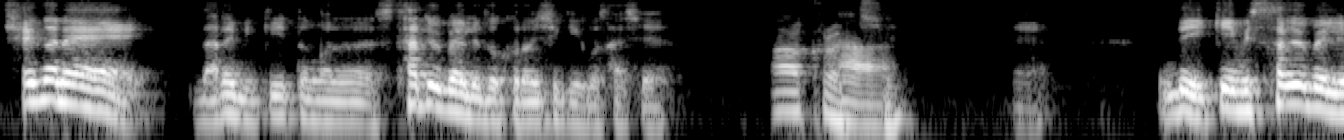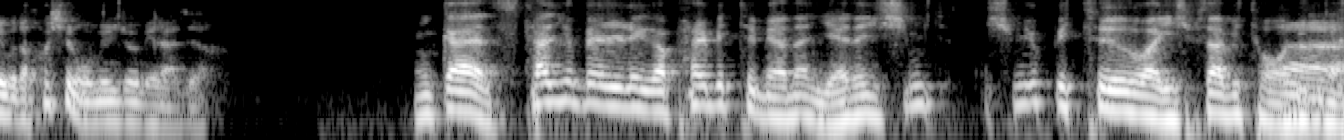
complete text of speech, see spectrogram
최근에 나름 인기 있던 거는 Stardew Valley도 그런 식이고 사실. 아 그렇지. 아. 근데 이 게임이 Stardew Valley보다 훨씬 오밀조밀하죠. 그러니까 Stardew Valley가 8비트면은 얘는 10, 16비트와 24비트 어딘가. 아,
